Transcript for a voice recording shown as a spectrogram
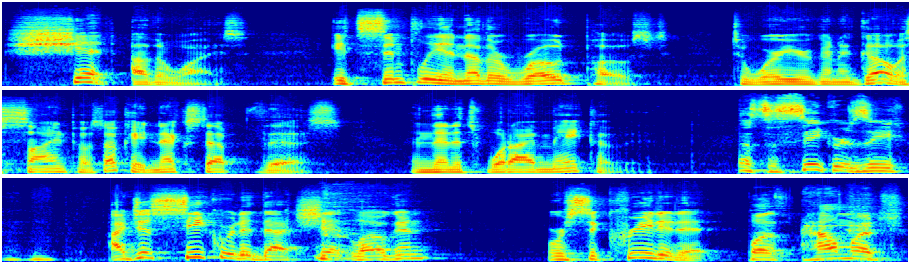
shit otherwise. It's simply another road post to where you're going to go, a signpost. Okay, next step, this. And then it's what I make of it. That's a secret, Z. I just secreted that shit, Logan, or secreted it. Plus, how much?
